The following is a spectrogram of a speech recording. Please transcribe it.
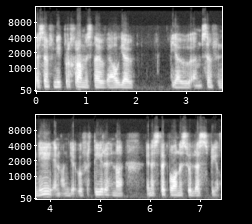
'n simfonie program is nou wel jou jou um, simfonie en dan jou ouverture en 'n en 'n stuk waarna 'n solis speel.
